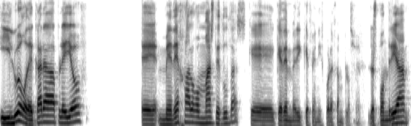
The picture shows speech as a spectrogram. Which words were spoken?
Y luego de cara a playoff, eh, me deja algo más de dudas que, que Denver y que Phoenix, por ejemplo. Sí. Los pondría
